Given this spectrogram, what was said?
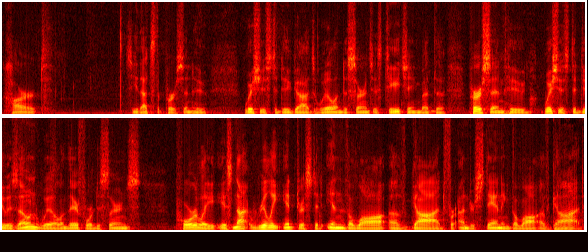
heart. See, that's the person who wishes to do God's will and discerns his teaching, but the person who wishes to do his own will and therefore discerns poorly is not really interested in the law of God for understanding the law of God.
